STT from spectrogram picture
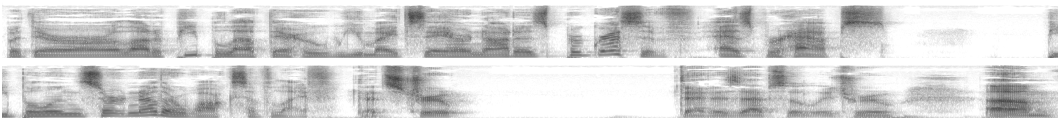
but there are a lot of people out there who you might say are not as progressive as perhaps people in certain other walks of life. That's true. That is absolutely true. Um,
